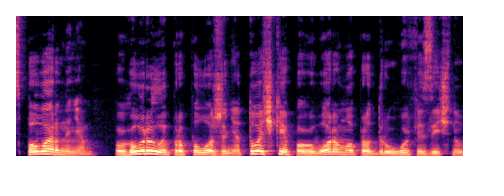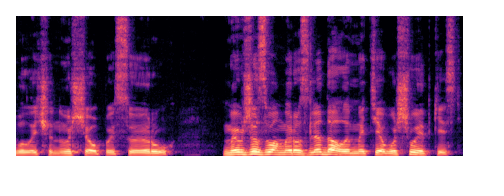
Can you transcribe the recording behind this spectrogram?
З поверненням поговорили про положення точки, поговоримо про другу фізичну величину, що описує рух. Ми вже з вами розглядали миттєву швидкість.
